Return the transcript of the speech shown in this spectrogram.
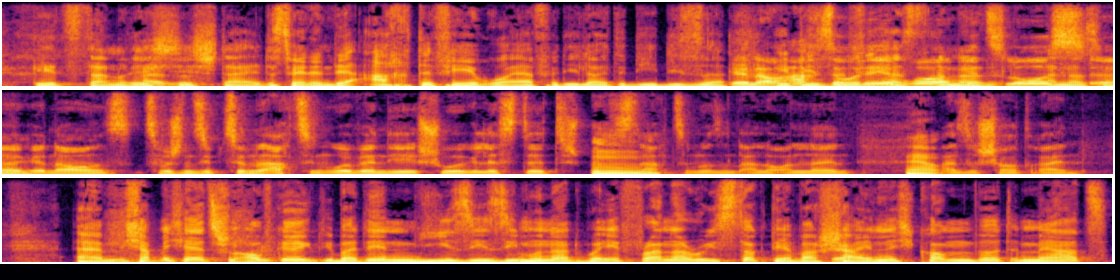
geht's dann richtig also. steil. Das wäre dann der 8. Februar, ja, für die Leute, die diese genau, Episode 8. Februar erst geht's los. Äh, genau, zwischen 17 und 18 Uhr werden die Schuhe gelistet. Spätestens mhm. 18 Uhr sind alle online. Ja. Also schaut rein. Ähm, ich habe mich ja jetzt schon aufgeregt über den Yeezy 700 Wave Runner Restock, der wahrscheinlich ja. kommen wird im März.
